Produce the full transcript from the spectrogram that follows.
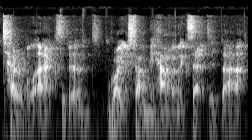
terrible accident. Wright's family haven't accepted that.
